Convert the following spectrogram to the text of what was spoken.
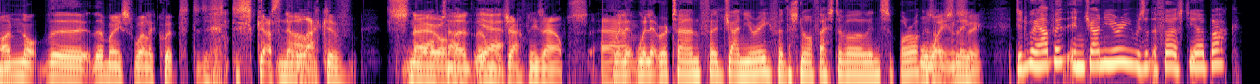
I, I'm not the, the most well equipped to discuss No. the lack of snow Water, on, the, on yeah. the Japanese Alps. Um, will it will it return for January for the snow festival in Sapporo? We'll wait and see. Did we have it in January? Was it the first year back?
